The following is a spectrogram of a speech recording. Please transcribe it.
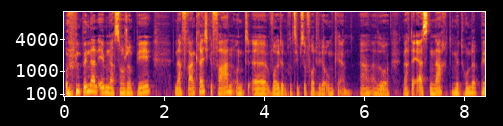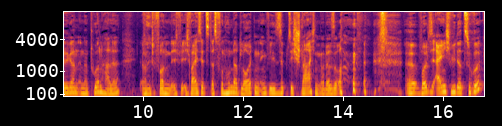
und bin dann eben nach Saint-Jean-Pied nach Frankreich gefahren und äh, wollte im Prinzip sofort wieder umkehren. Ja, also nach der ersten Nacht mit 100 Pilgern in der Turnhalle und von, ich, ich weiß jetzt, dass von 100 Leuten irgendwie 70 schnarchen oder so, äh, wollte ich eigentlich wieder zurück,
